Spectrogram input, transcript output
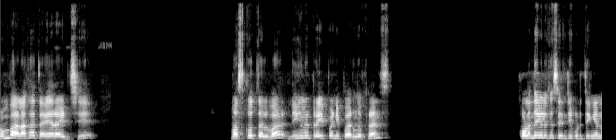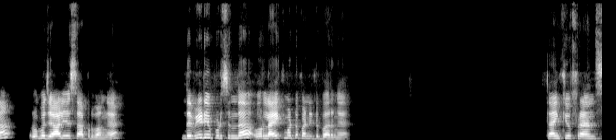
ரொம்ப அழகாக தயாராகிடுச்சு மஸ்கோத் அல்வா நீங்களும் ட்ரை பண்ணி பாருங்கள் ஃப்ரெண்ட்ஸ் குழந்தைகளுக்கு செஞ்சு கொடுத்தீங்கன்னா ரொம்ப ஜாலியாக சாப்பிடுவாங்க. இந்த வீடியோ பிடிச்சிருந்தா ஒரு லைக் மட்டும் பண்ணிட்டு பாருங்கள் தேங்க்யூ ஃப்ரெண்ட்ஸ்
